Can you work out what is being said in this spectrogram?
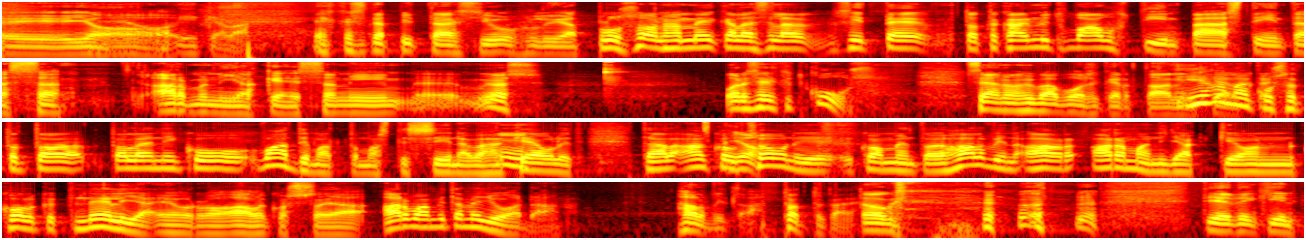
Ei, joo. Joo, ikävä. Ehkä sitä pitäisi juhlia. Plus onhan meikäläisellä sitten, totta kai nyt vauhtiin päästiin tässä Armeniakeessa, niin myös vuoden 76. Sehän on hyvä vuosikertaa. Niin tiedätte. kun sä tota, tolleen niinku vaatimattomasti siinä vähän mm. keulit. Täällä Uncle Joo. Tony kommentoi, halvin ar- armaniakki on 34 euroa alkossa ja arvaa mitä me juodaan. Halvitaan. Totta kai. Onko Tietenkin.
